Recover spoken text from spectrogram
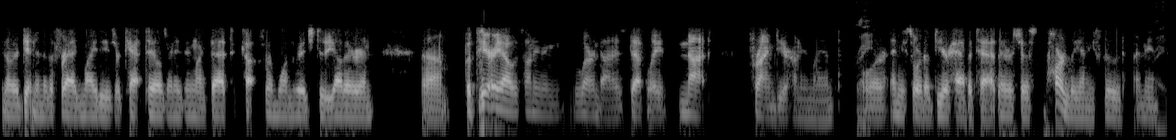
you know they're getting into the phragmites or cattails or anything like that to cut from one ridge to the other and um but the area i was hunting and learned on is definitely not prime deer hunting land Right. or any sort of deer habitat there's just hardly any food i mean Right.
